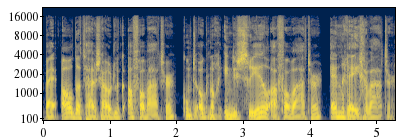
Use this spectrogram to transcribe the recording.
Bij al dat huishoudelijk afvalwater komt ook nog industrieel afvalwater en regenwater.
